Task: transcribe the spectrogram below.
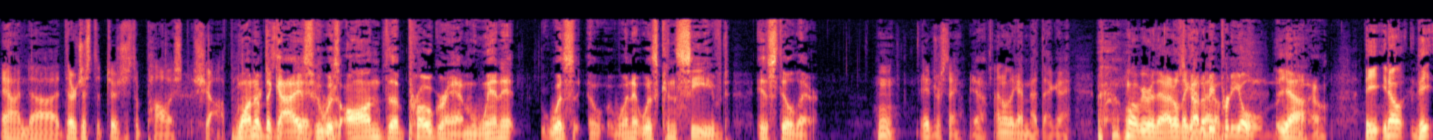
And uh, they're just they're just a polished shop. Know, One of the guys who was on the program when it was when it was conceived is still there. Hmm. Interesting. Yeah. I don't think I met that guy while we were there. I don't think Got to be pretty old. Yeah. you know? The you know the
